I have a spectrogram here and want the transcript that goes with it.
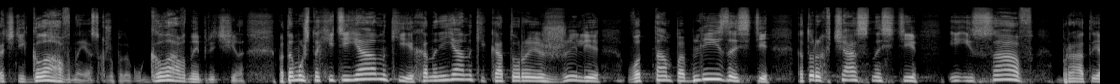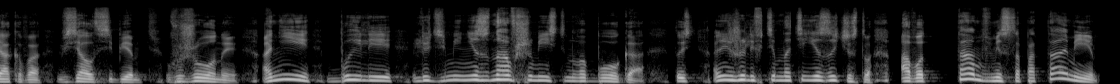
Точнее, главная, я скажу по-другому, главная причина. Потому что хитиянки, хананьянки, которые жили вот там поблизости, которых, в частности, и Исав, брат Иакова, взял себе в жены, они были людьми, не знавшими истинного Бога. То есть они жили в темноте язычества. А вот там, в Месопотамии,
